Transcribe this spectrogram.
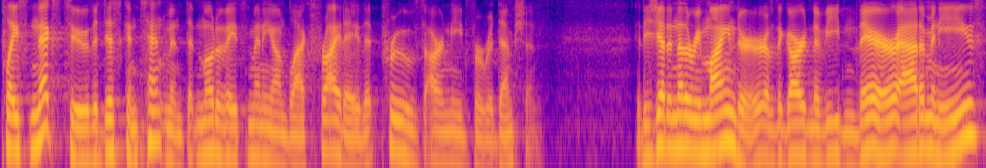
placed next to the discontentment that motivates many on Black Friday that proves our need for redemption. It is yet another reminder of the Garden of Eden. There, Adam and Eve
